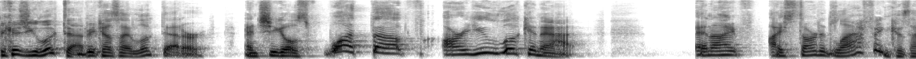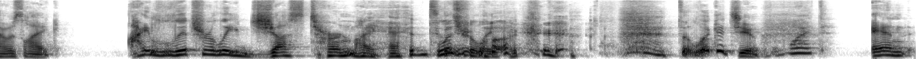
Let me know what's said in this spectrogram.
Because you looked at it. because I looked at her and she goes, "What the f- are you looking at?" And I I started laughing because I was like, I literally just turned my head to Literally. look, to look at you. What? And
